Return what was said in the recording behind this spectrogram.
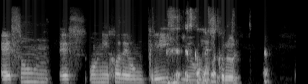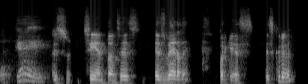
Es un, es un hijo de un Kree y Es un. Skrull. Ok. Es- sí, entonces es verde porque es Skrull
